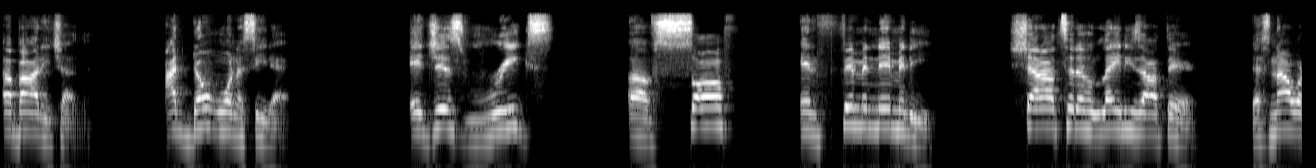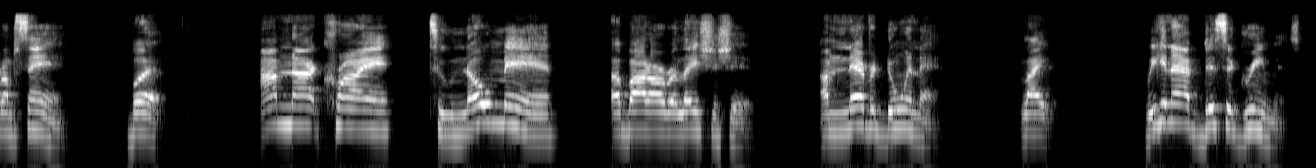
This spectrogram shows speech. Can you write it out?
about each other. I don't want to see that. It just reeks of soft and femininity. Shout out to the ladies out there. That's not what I'm saying. But I'm not crying to no man about our relationship. I'm never doing that. Like, we can have disagreements.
